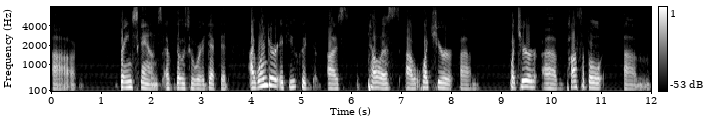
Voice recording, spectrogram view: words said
uh, brain scans of those who were addicted. I wonder if you could uh, tell us uh, what your, um, what your um, possible um,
